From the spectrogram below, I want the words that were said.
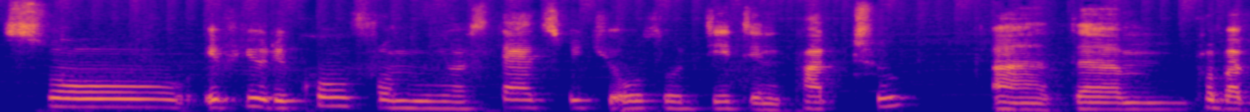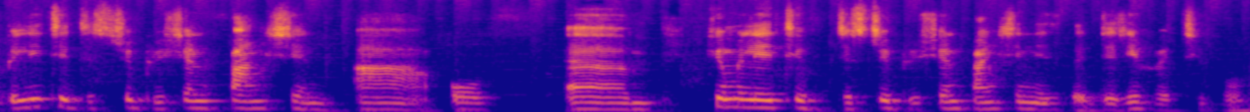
So if you recall from your stats, which you also did in part two, uh, the um, probability distribution function uh, of um, cumulative distribution function is the derivative of,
